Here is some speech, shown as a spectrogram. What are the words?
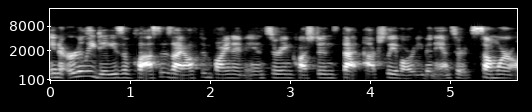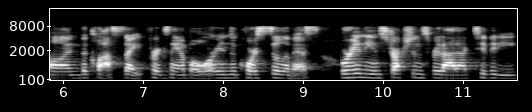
in early days of classes, I often find I'm answering questions that actually have already been answered somewhere on the class site, for example, or in the course syllabus, or in the instructions for that activity.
